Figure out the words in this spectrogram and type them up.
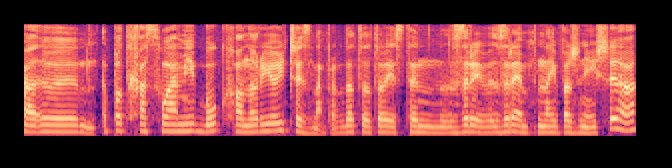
e, pod hasłami Bóg, honor i ojczyzna, prawda? To, to jest ten zry, zręb najważniejszy, a,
